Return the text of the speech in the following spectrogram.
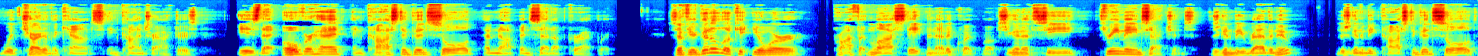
with chart of accounts in contractors is that overhead and cost of goods sold have not been set up correctly. So if you're going to look at your profit and loss statement out of QuickBooks, you're going to see three main sections. There's going to be revenue, there's going to be cost of goods sold,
